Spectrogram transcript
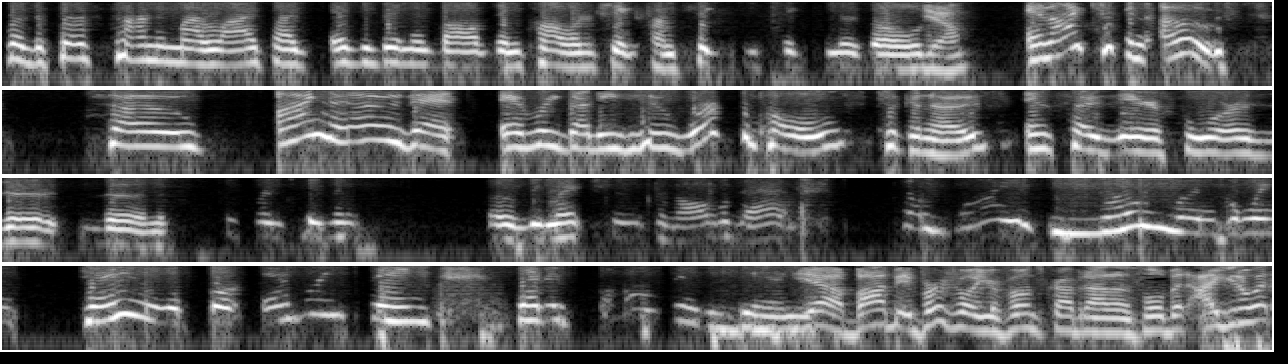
for the first time in my life I've ever been involved in politics. I'm 66 years old. Yeah. And I took an oath. So I know that everybody who worked the polls took an oath, and so therefore the the superintendent of elections and all of that. So why is no one going to jail for everything that has already been. Yeah, Bobby. First of all, your phone's crapping out on us a little bit. I, you know what?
